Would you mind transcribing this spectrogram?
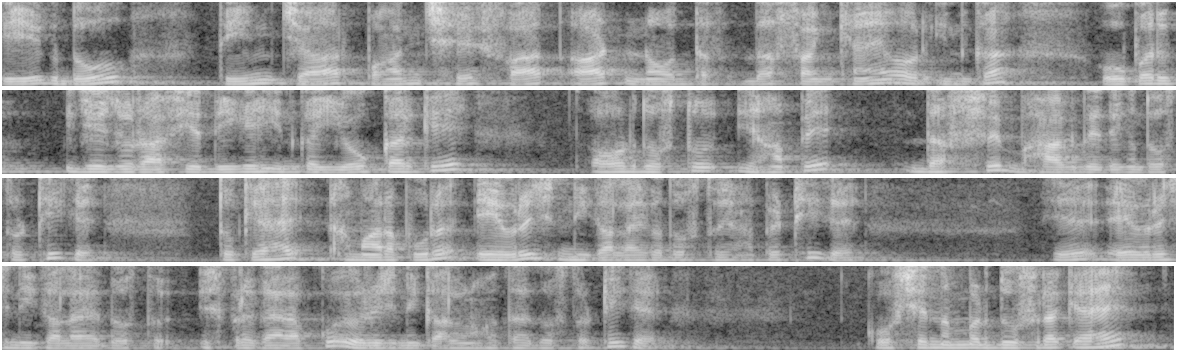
एक, दो, तीन, चार, पाँच, छः, सात, आठ, नौ, दस दस संख्याएँ और इनका ऊपर ये जो राशियाँ दी गई, इनका योग करके और दोस्तों यहाँ पे दस से भाग दे देंगे दोस्तों, ठीक है? तो क्या है, हमारा पूरा एवरेज निकाल आएगा दोस्तों यहाँ पे, ठीक है? ये एवरेज निकाला है दोस्तों, इस प्रकार आपको एवरेज निकालना होता है दोस्तों, ठीक है? क्वेश्चन नंबर दूसरा क्या है?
